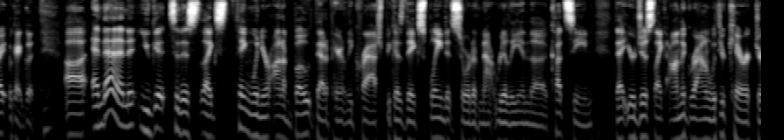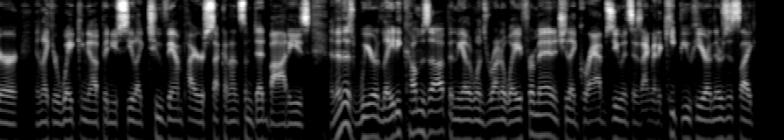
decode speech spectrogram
Right. Okay. Good. Uh, and then you get to this like thing when you're on a boat that apparently crashed because they explained it sort of not really in the cutscene that you're just like on the ground with your character and like you're waking up and you see like two vampires sucking on some dead bodies and then this weird lady comes up and the other ones run away from it and she like grabs you and says I'm going to keep you here and there's just like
